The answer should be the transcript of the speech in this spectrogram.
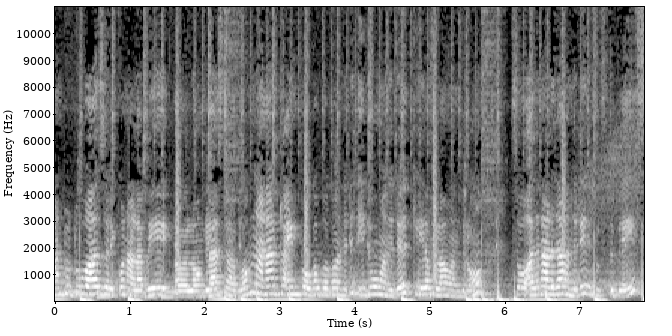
one to two hours வரைக்கும் நல்லாவே லாங் லாஸ்ட் ஆகும். ஆனால் டைம் போக போக வந்துட்டு இதுவும் வந்துட்டு கீழே ஃபுல்லாக வந்துடும் ஸோ அதனால தான் வந்துட்டு இது fifth place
